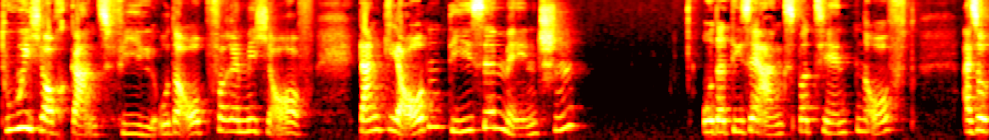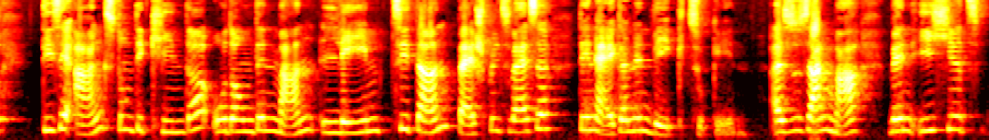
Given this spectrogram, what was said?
tue ich auch ganz viel oder opfere mich auf, dann glauben diese Menschen oder diese Angstpatienten oft, also diese Angst um die Kinder oder um den Mann lähmt sie dann beispielsweise den eigenen Weg zu gehen. Also sagen, ma, wenn ich jetzt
